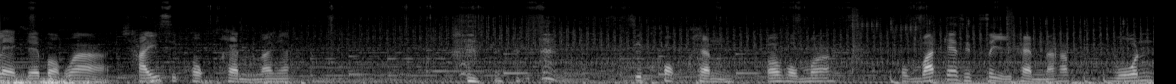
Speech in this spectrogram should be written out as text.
แรกๆแกบอกว่าใช้ 16 แผ่นอะไรเงี้ย 16 แผ่นพอผมว่าผมวัดแค่ 14 แผ่นนะครับ โวลต์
